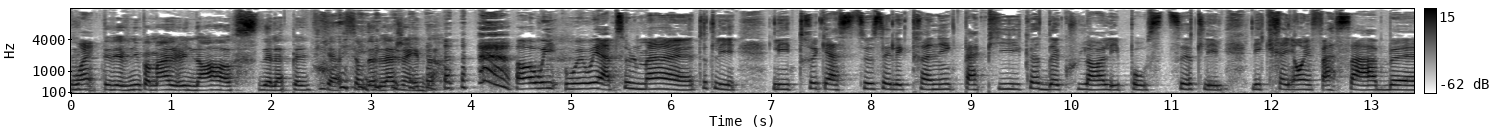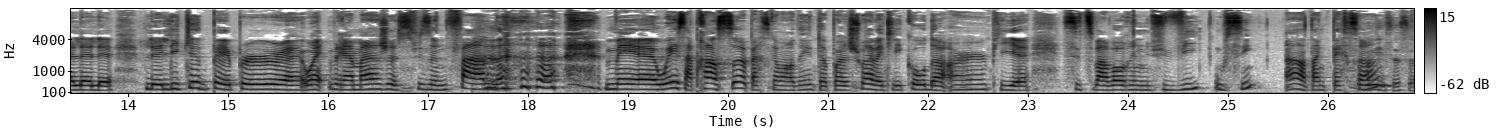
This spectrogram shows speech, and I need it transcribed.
ouais. T'es devenue pas mal une as de la planification de l'agenda. Ah oui, oui, oui, absolument. Euh, tous les, les trucs, astuces électroniques, papier, code de couleur, les post-it, les, les crayons effaçables, euh, le, le, le liquid paper. euh, ouais, vraiment, je suis une fan. Mais euh, oui, ça prend ça parce qu'à un moment donné, t'as pas le choix avec les cours de 1. Puis si tu vas avoir une vie aussi, hein, en tant que personne oui, c'est ça.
